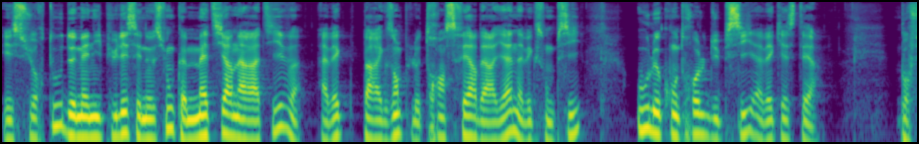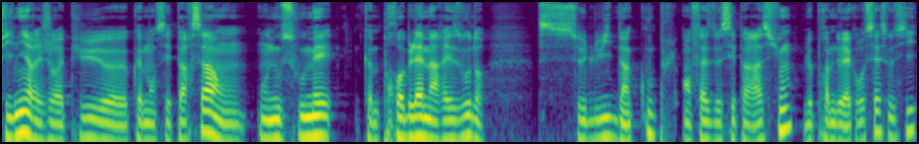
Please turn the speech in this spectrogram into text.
et surtout de manipuler ces notions comme matière narrative avec par exemple le transfert d'Ariane avec son psy ou le contrôle du psy avec Esther. Pour finir, et j'aurais pu euh, commencer par ça, on, nous soumet comme problème à résoudre celui d'un couple en phase de séparation, le problème de la grossesse aussi,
